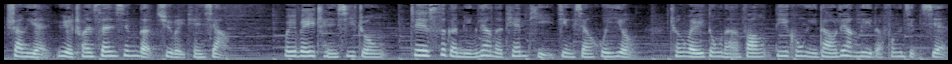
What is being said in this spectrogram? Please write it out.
上演月穿三星的趣味天象。微微晨曦中，这四个明亮的天体竞相辉映，成为东南方低空一道亮丽的风景线。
